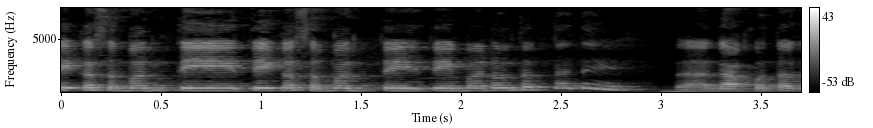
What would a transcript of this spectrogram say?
हे कसं बनते ते कसं बनते ते बनवतात ना ते. दाखवतात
